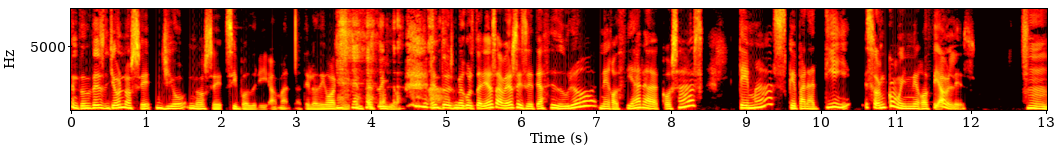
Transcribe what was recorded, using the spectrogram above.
Entonces, yo no sé, yo no sé si podría, Amanda, te lo digo aquí entre tú y yo. Entonces, me gustaría saber si se te hace duro negociar a cosas, temas que para ti son como innegociables. Hmm,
